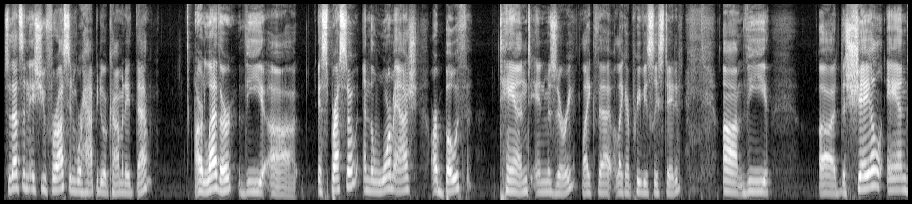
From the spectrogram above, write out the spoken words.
So that's an issue for us, and we're happy to accommodate that. Our leather, the uh, espresso and the warm ash, are both tanned in Missouri, like that, like I previously stated. Um, the uh, the shale and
